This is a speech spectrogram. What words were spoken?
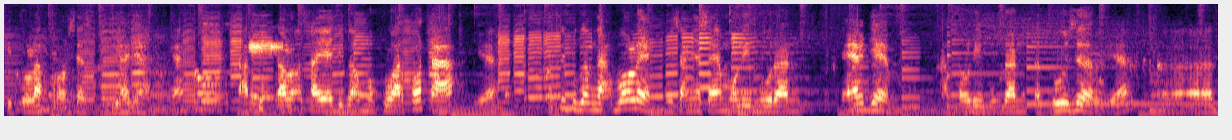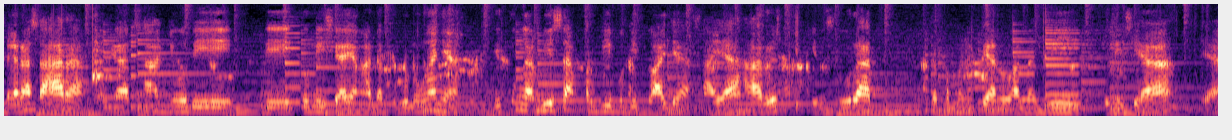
Itulah proses kerjanya ya. Tapi kalau saya juga mau keluar kota ya itu juga nggak boleh. Misalnya saya mau liburan ke Eljem atau liburan ke Tuzer ya ke daerah Sahara. Lihat salju di di Tunisia yang ada pegunungannya. Itu nggak bisa pergi begitu aja. Saya harus bikin surat ke Kementerian Luar Negeri Indonesia ya.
